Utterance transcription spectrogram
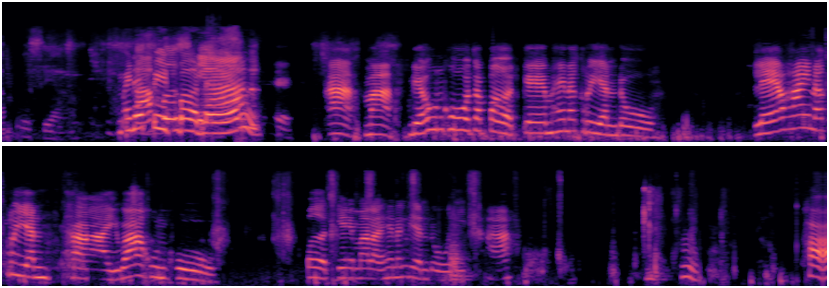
นับมือเสียงไม่ได้ปิดเปิดแล้ว อะมา เดี๋ยวคุณครูจะเปิดเกมให้นักเรียนดู แล้วให้นักเรียนทายว่าคุณครูเปิดเกมอะไรให้นักเรียนดูนี่นะคะค่ะ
